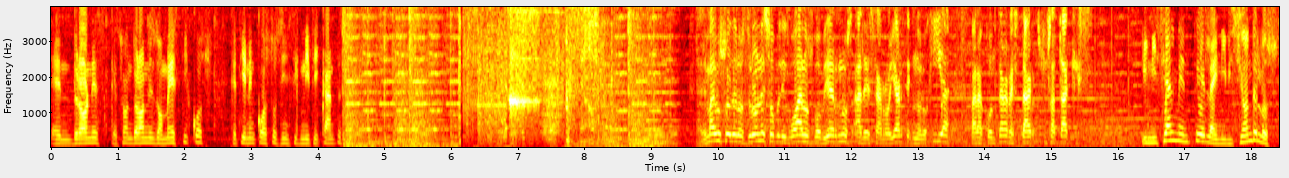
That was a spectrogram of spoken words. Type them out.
en drones, que son drones domésticos, que tienen costos insignificantes. El mal uso de los drones obligó a los gobiernos a desarrollar tecnología para contrarrestar sus ataques. Inicialmente la inhibición de los,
